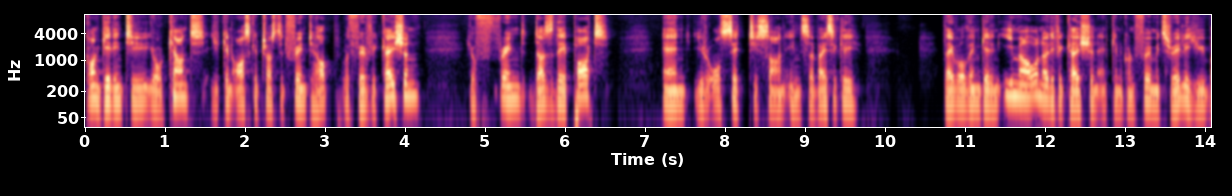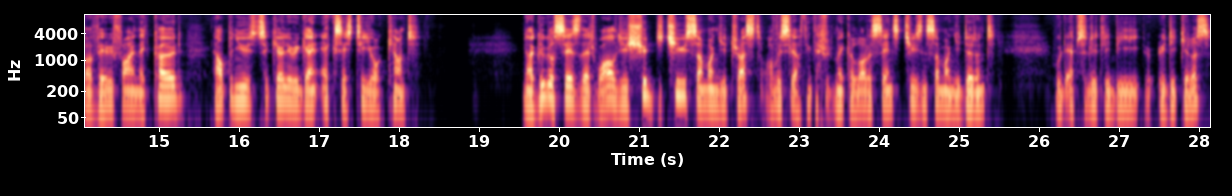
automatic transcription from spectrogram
Can't get into your account. You can ask a trusted friend to help with verification. Your friend does their part and you're all set to sign in. So basically, they will then get an email or notification and can confirm it's really you by verifying that code, helping you securely regain access to your account. Now, Google says that while you should choose someone you trust, obviously, I think that would make a lot of sense. Choosing someone you didn't would absolutely be ridiculous.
